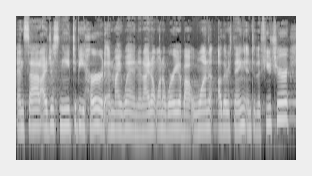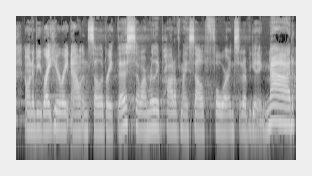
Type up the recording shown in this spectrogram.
and said, I just need to be heard in my win. And I don't want to worry about one other thing into the future. I want to be right here, right now, and celebrate this. So I'm really proud of myself for instead of getting mad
